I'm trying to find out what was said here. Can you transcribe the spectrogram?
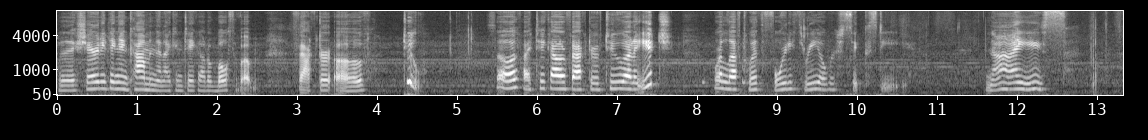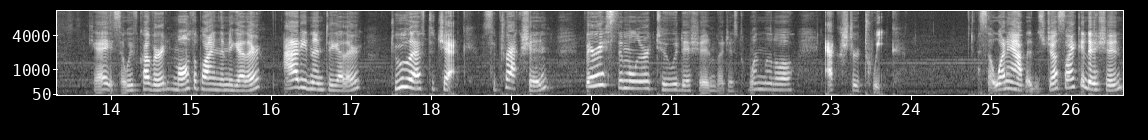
So they share anything in common that I can take out of both of them? Factor of 2. So if I take out a factor of 2 out of each, we're left with 43 over 60. Nice. Okay, so we've covered multiplying them together, adding them together, two left to check. Subtraction, very similar to addition, but just one little extra tweak. So what happens? Just like addition,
